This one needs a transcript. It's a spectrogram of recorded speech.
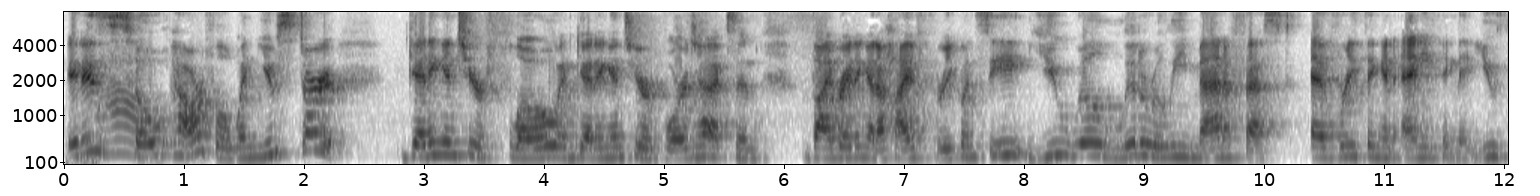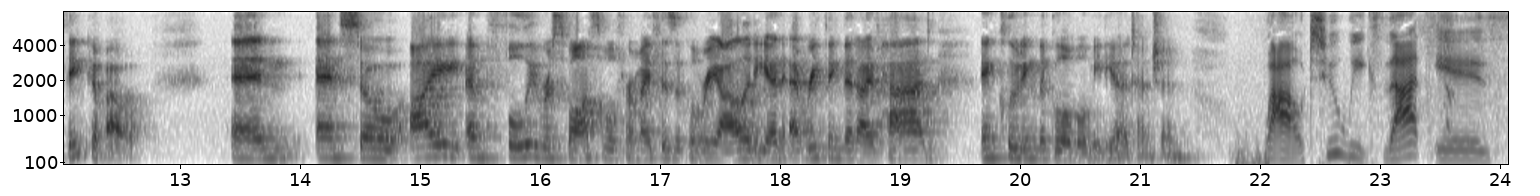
It is wow. so powerful when you start getting into your flow and getting into your vortex and vibrating at a high frequency, you will literally manifest everything and anything that you think about. And and so I am fully responsible for my physical reality and everything that I've had including the global media attention. Wow, 2 weeks. That is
